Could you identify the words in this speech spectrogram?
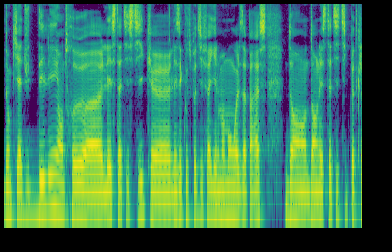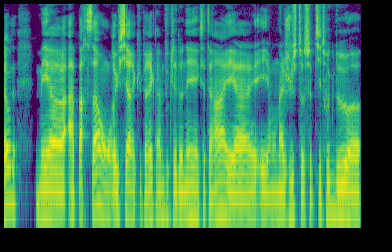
donc il y a du délai entre euh, les statistiques, euh, les écoutes Spotify et le moment où elles apparaissent dans, dans les statistiques PodCloud. Mais à part ça, on réussit à récupérer quand même toutes les données, etc. Et, et on a juste ce petit truc de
